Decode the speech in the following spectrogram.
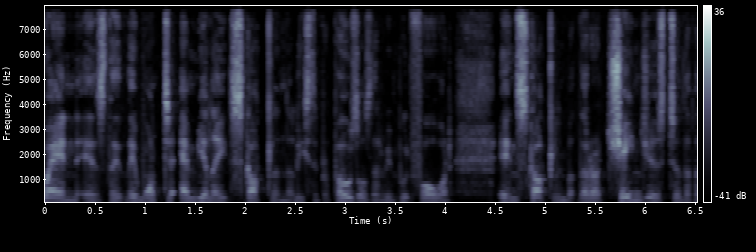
when is that they want to emulate Scotland, at least the proposals that have been put forward forward in Scotland, but there are changes to the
